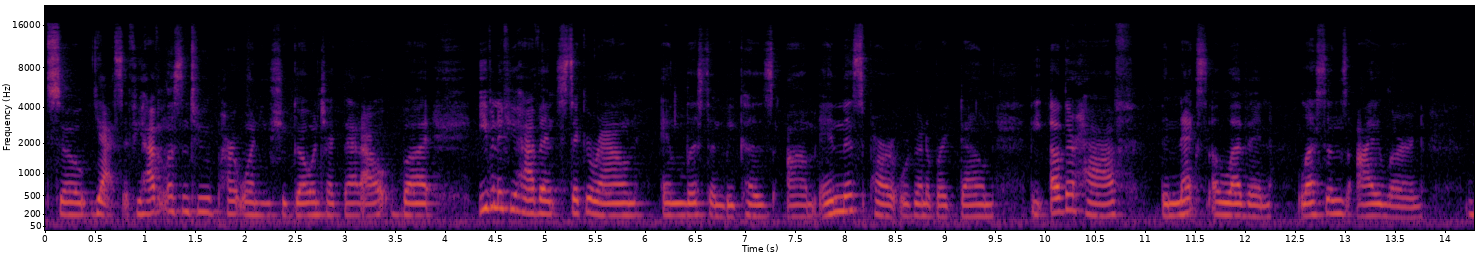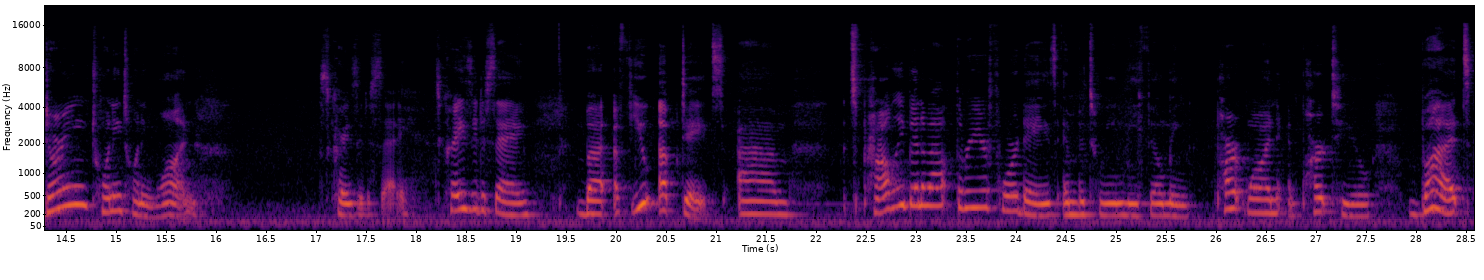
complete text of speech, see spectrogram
so, yes, if you haven't listened to part one, you should go and check that out. But even if you haven't, stick around and listen because um, in this part, we're going to break down the other half, the next 11 lessons I learned during 2021. It's crazy to say. It's crazy to say, but a few updates. Um, it's probably been about three or four days in between me filming part one and part two, but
